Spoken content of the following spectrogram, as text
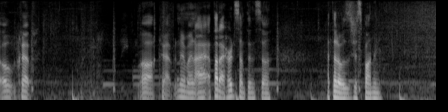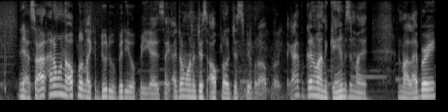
Oh crap. Oh crap! Never mind. I, I thought I heard something, so I thought it was just spawning yeah so i, I don't want to upload like a doo-doo video for you guys like i don't want to just upload just to be able to upload like i have a good amount of games in my in my library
